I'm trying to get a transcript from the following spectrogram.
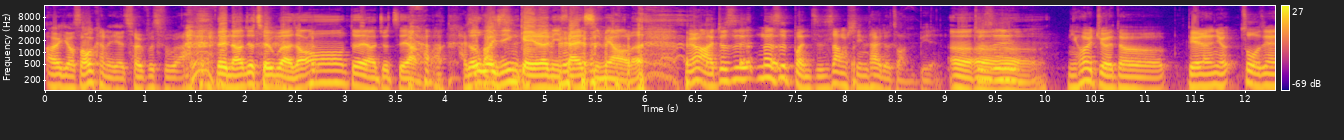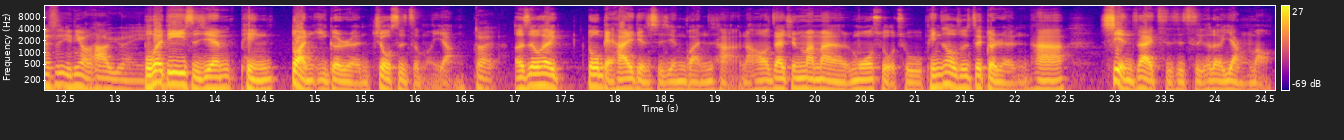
呃，有时候可能也吹不出来。对，然后就吹不来，说哦，对啊，就这样嘛。可是我已经给了你三十秒了。没有啊，就是那是本质上心态的转变。嗯，就是你会觉得别人有做这件事，一定有他的原因，不会第一时间评断一个人就是怎么样。对，而是会多给他一点时间观察，然后再去慢慢摸索出拼凑出这个人他。现在此时此刻的样貌，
